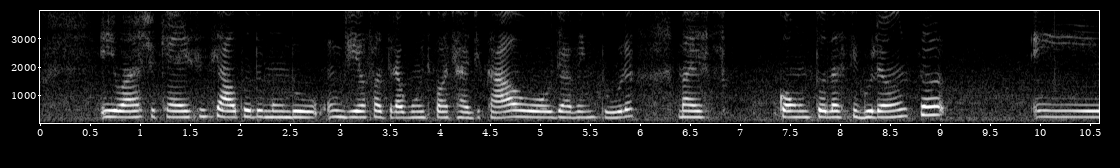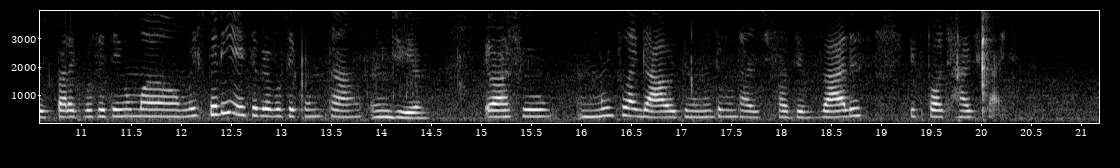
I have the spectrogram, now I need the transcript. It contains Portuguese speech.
E eu acho que é essencial todo mundo um dia fazer algum esporte radical ou de aventura, mas com toda a segurança e para que você tenha uma, uma experiência para você contar um dia. Eu acho muito legal, eu tenho muita vontade de fazer vários esportes radicais.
